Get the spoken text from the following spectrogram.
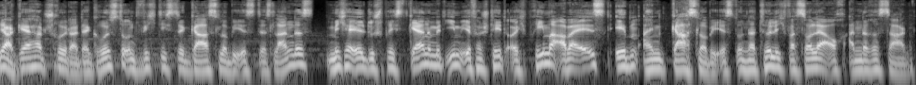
Ja, Gerhard Schröder, der größte und wichtigste Gaslobbyist des Landes. Michael, du sprichst gerne mit ihm, ihr versteht euch prima, aber er ist eben ein Gaslobbyist. Und natürlich, was soll er auch anderes sagen?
